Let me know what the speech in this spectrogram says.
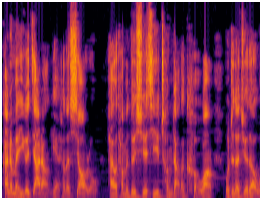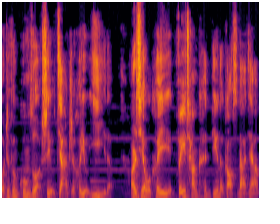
看着每一个家长脸上的笑容，还有他们对学习成长的渴望，我真的觉得我这份工作是有价值和有意义的。而且我可以非常肯定的告诉大家，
